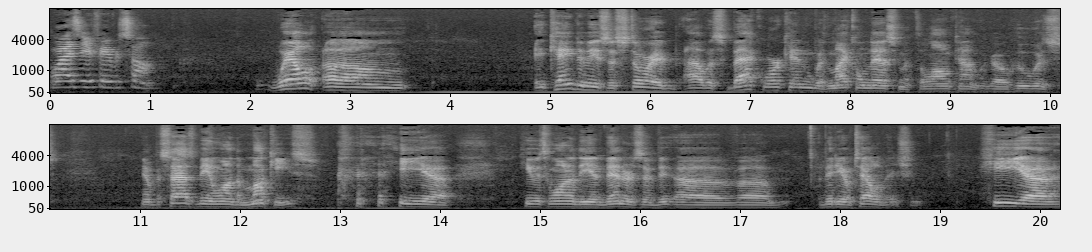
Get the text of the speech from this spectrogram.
Why is it your favorite song? Well, um, it came to me as a story. I was back working with Michael Nesmith a long time ago, who was, you know, besides being one of the Monkees, he uh, he was one of the inventors of, of um, video television. He uh,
